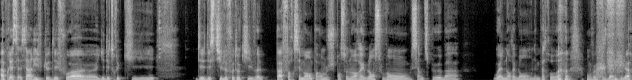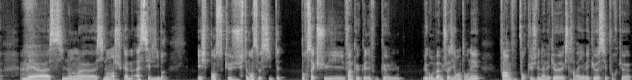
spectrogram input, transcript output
après, ça, ça, arrive que des fois il y a des trucs qui, des, des styles de photos qui veulent pas forcément. Par exemple, je pense au noir et blanc, souvent, où c'est un petit peu, bah, ouais, le noir et blanc, on n'aime pas trop. on veut plus de la couleur. Mais euh, sinon, euh, sinon, non, je suis quand même assez libre. Et je pense que justement, c'est aussi peut-être pour ça que je suis, enfin, que, que, que, le groupe va me choisir en tournée. Enfin, pour que je vienne avec eux et que je travaille avec eux, c'est pour que,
